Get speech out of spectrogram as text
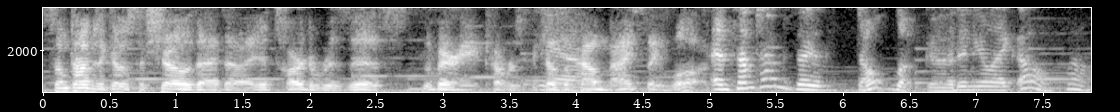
Sometimes it goes to show that uh, it's hard to resist the variant covers because of how nice they look. And sometimes they don't look good, and you're like, oh, well,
